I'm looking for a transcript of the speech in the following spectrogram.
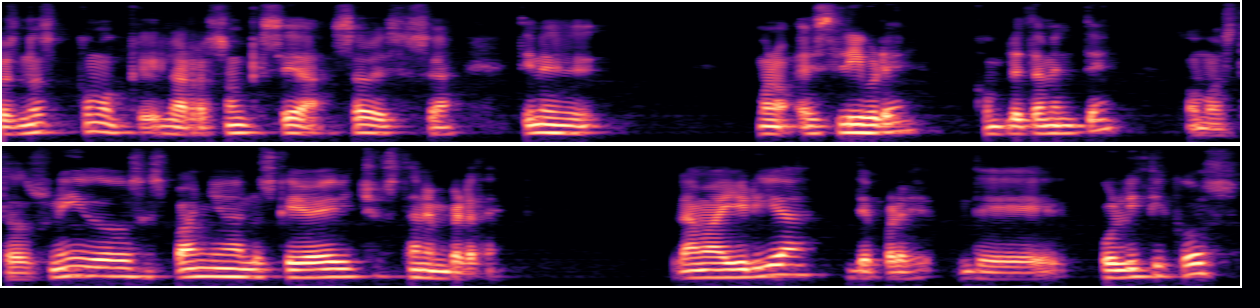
pues no es como que la razón que sea, ¿sabes? O sea, tiene, bueno, es libre completamente, como Estados Unidos, España, los que yo he dicho, están en verde. La mayoría de, políticos,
